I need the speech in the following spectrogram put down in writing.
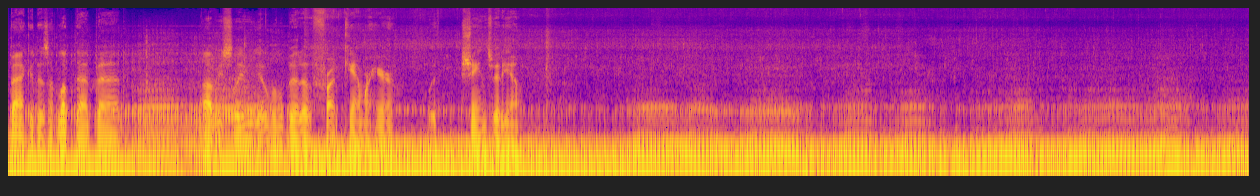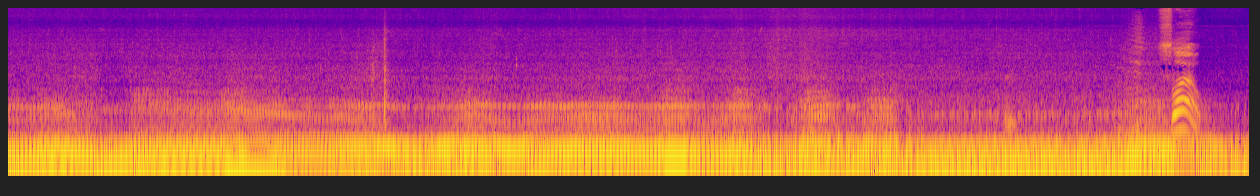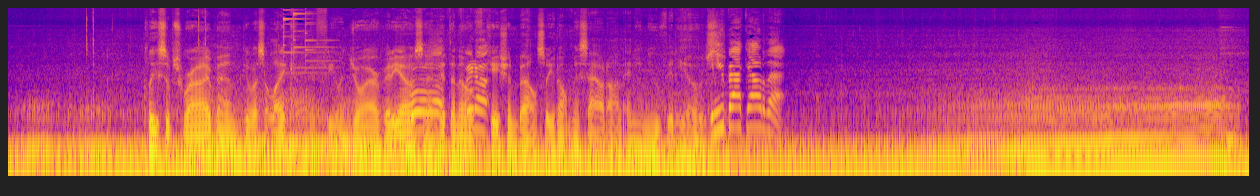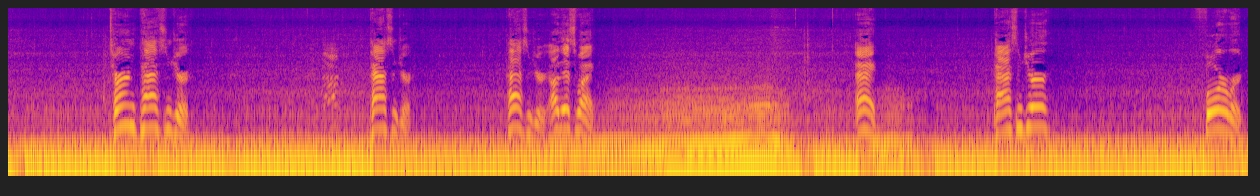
The back it doesn't look that bad. Obviously, we get a little bit of front camera here with Shane's video. Slow. Please subscribe and give us a like if you enjoy our videos Whoa, and hit the notification bell so you don't miss out on any new videos. Can you back out of that? Turn passenger. Passenger. Passenger. Oh, this way. Hey. Passenger. Forward.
